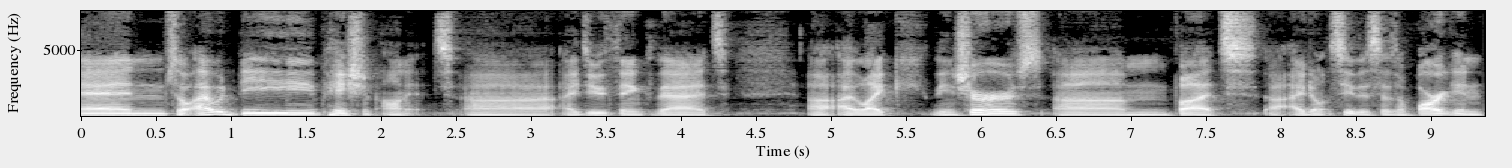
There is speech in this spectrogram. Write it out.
And so I would be patient on it. Uh, I do think that uh, I like the insurers, um, but I don't see this as a bargain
